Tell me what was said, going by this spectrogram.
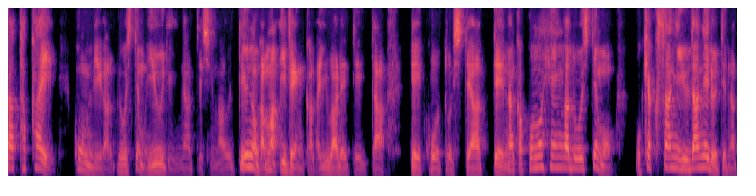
が高いコンビがどうしても有利になってしまうっていうのが、まあ以前から言われていた傾向としてあって、なんかこの辺がどうしてもお客さんに委ねるってな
